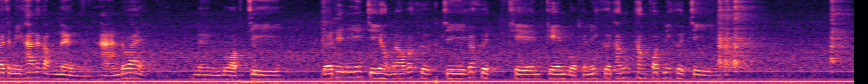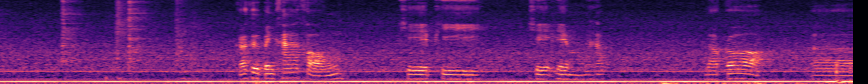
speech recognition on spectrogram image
ก็จะมีค่าเท่ากับ 1 หารด้วย 1 บวก g โดยที่นี้ g ของเราก็คือ g ก็คือเคนเกณฑ์บวกตัวนี้คือทั้งทั้งพจน์นี่คือ g ก็คือเป็นค่าของ kp km นะครับ แล้วก็เอ่อ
